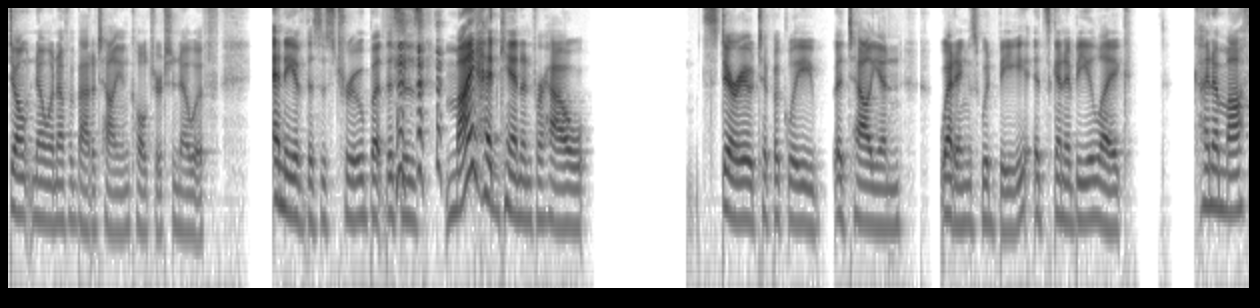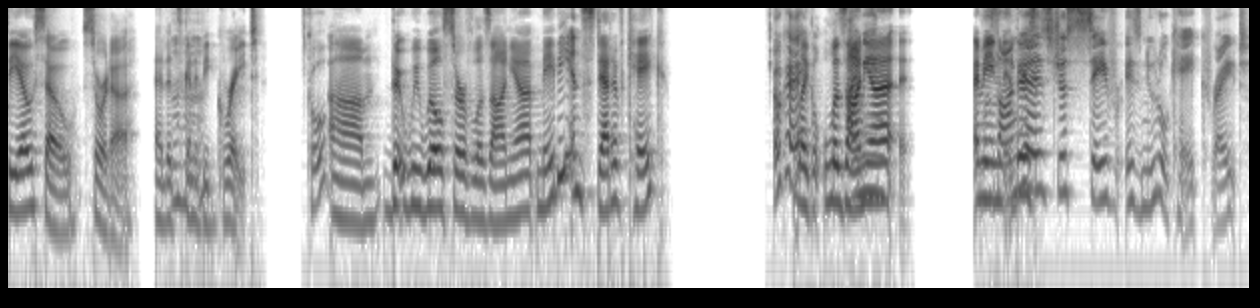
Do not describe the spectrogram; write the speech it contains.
don't know enough about Italian culture to know if any of this is true, but this is my head headcanon for how stereotypically Italian weddings would be. It's going to be like kind of mafioso sorta and it's going to be great. Cool. Um that we will serve lasagna maybe instead of cake. Okay. Like lasagna I mean, lasagna is just save is noodle cake, right?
